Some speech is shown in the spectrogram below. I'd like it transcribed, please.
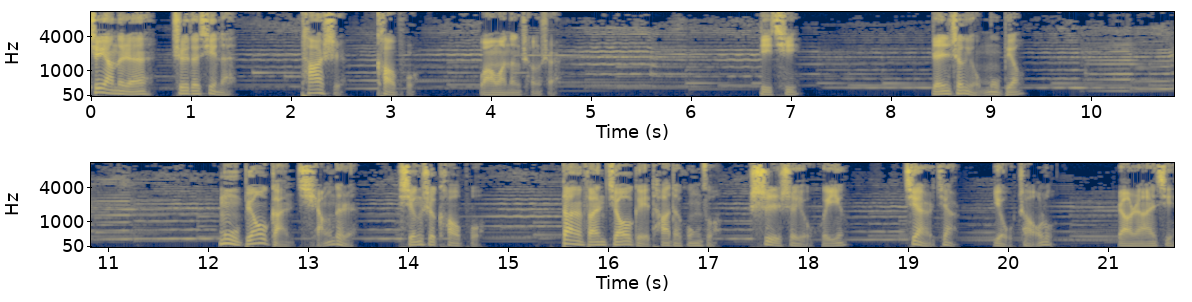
这样的人值得信赖、踏实、靠谱，往往能成事儿。第七，人生有目标，目标感强的人，行事靠谱，但凡交给他的工作，事事有回应，件件有着落，让人安心。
